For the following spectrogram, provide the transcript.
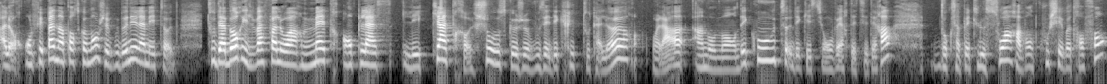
alors, on ne le fait pas n'importe comment, je vais vous donner la méthode. Tout d'abord, il va falloir mettre en place les quatre choses que je vous ai décrites tout à l'heure. Voilà, un moment d'écoute, des questions ouvertes, etc. Donc, ça peut être le soir avant de coucher votre enfant.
